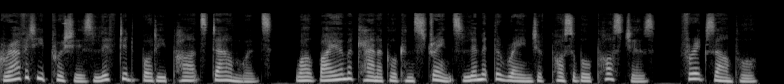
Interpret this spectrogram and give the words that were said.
Gravity pushes lifted body parts downwards, while biomechanical constraints limit the range of possible postures, for example,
